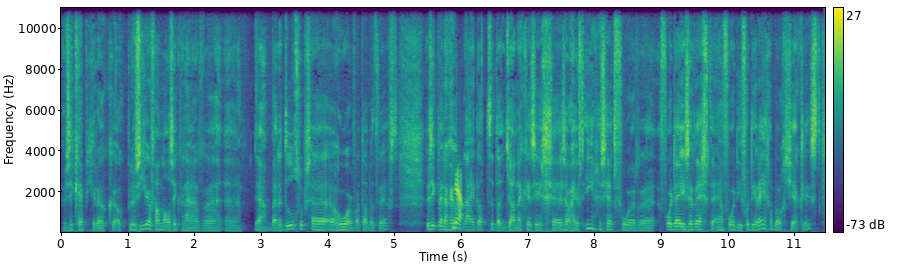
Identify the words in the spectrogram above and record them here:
dus ik heb hier ook, ook plezier van als ik naar, ja, bij de doelgroep hoor wat dat betreft. Dus ik ben ook heel blij dat, dat Janneke zich zo heeft ingezet voor, voor deze rechten en voor die, voor die regenboogchecklist.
